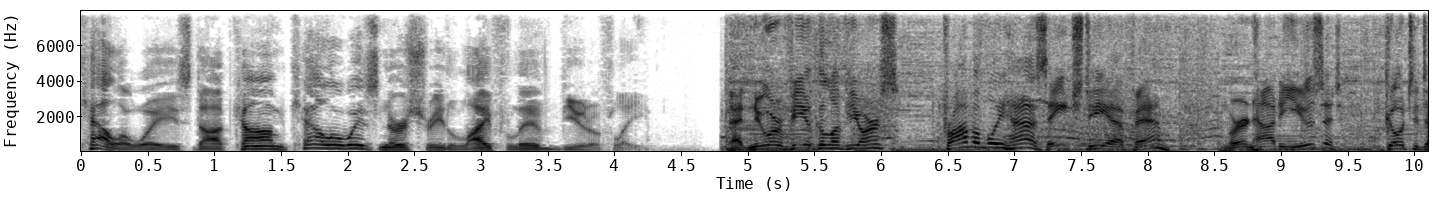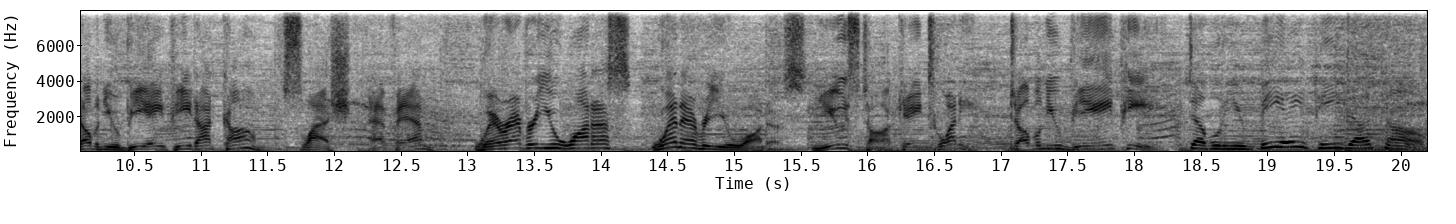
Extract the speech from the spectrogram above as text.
Callaways.com. Callaway's Nursery. Life lived beautifully. That newer vehicle of yours probably has HDFM. Learn how to use it. Go to WBAP.com slash FM. Wherever you want us, whenever you want us. News Talk 820, WBAP. WBAP.com.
